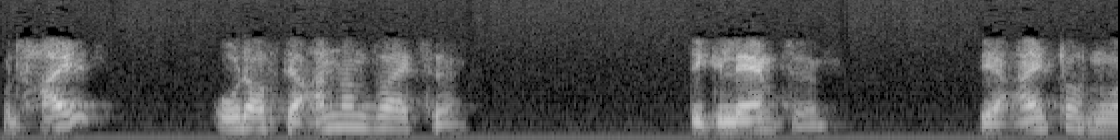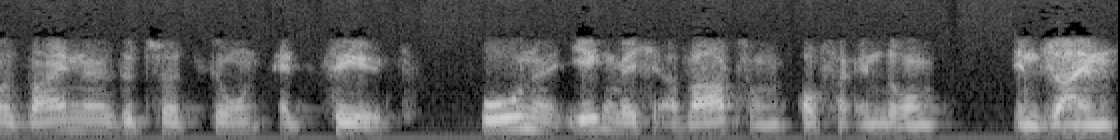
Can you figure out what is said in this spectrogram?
und heilt? Oder auf der anderen Seite der Gelähmte, der einfach nur seine Situation erzählt, ohne irgendwelche Erwartungen auf Veränderung in seinem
